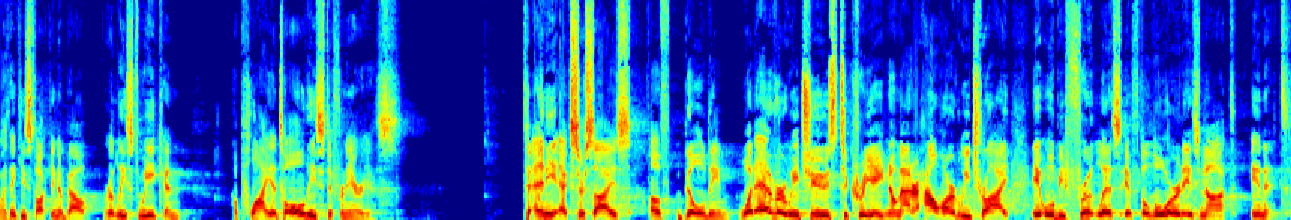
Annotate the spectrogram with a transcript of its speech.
Well, I think he's talking about, or at least we can apply it to all these different areas. To any exercise of building. Whatever we choose to create, no matter how hard we try, it will be fruitless if the Lord is not in it.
